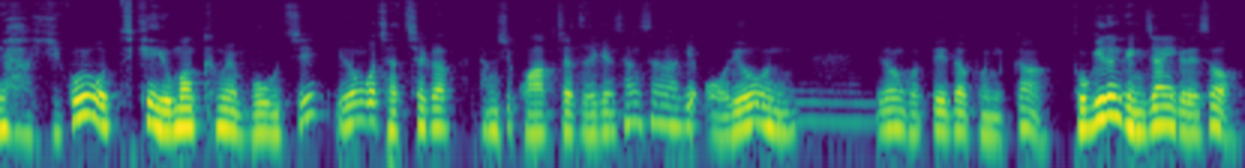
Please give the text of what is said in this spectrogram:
야, 이걸 어떻게 요만큼을 모으지? 이런 것 자체가 당시 과학자들에겐 상상하기 어려운 음. 이런 것들이다 보니까 독일은 굉장히 그래서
